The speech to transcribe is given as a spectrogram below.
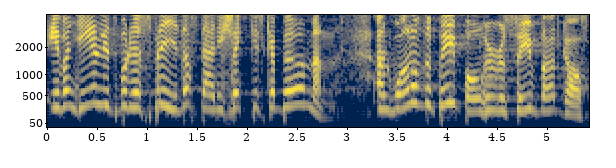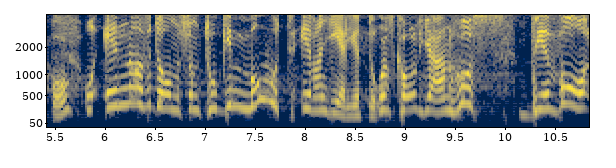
evangeliet började spridas där i tjeckiska Böhmen. And one of the people who received that gospel Och en av dem som tog emot evangeliet då, was called Jan Hus. det var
